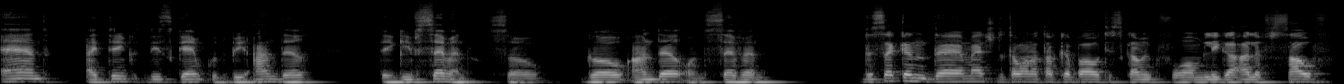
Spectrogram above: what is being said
And i think this game could be under. They give 7 so go under on 7 the second uh, match that i want to talk about is coming from liga aleph south.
